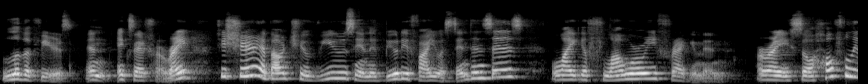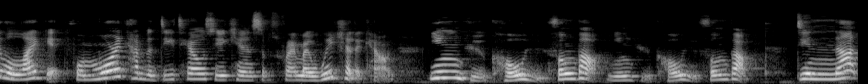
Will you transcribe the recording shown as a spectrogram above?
love affairs, and etc. Right? To share about your views and beautify your sentences like a flowery fragment. Alright, so hopefully you will like it. For more kind of details, you can subscribe my WeChat account. 英语口语风暴，英语口语风暴。Do not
